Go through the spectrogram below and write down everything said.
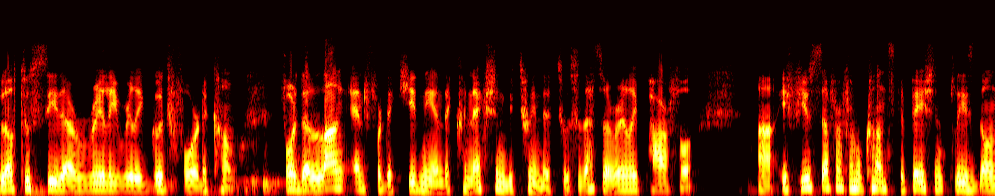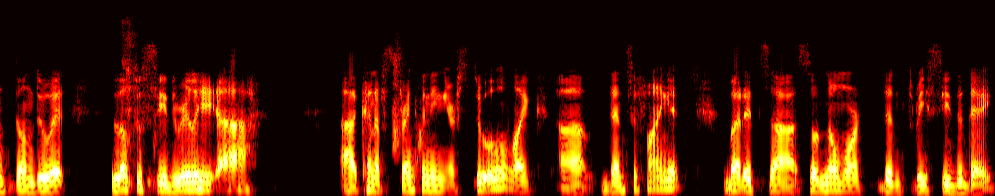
lotus seed are really really good for the com- for the lung and for the kidney and the connection between the two so that's a really powerful uh, if you suffer from constipation please don't don't do it lotus seed really uh, uh, kind of strengthening your stool like uh, densifying it but it's uh, so no more than three seeds a day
